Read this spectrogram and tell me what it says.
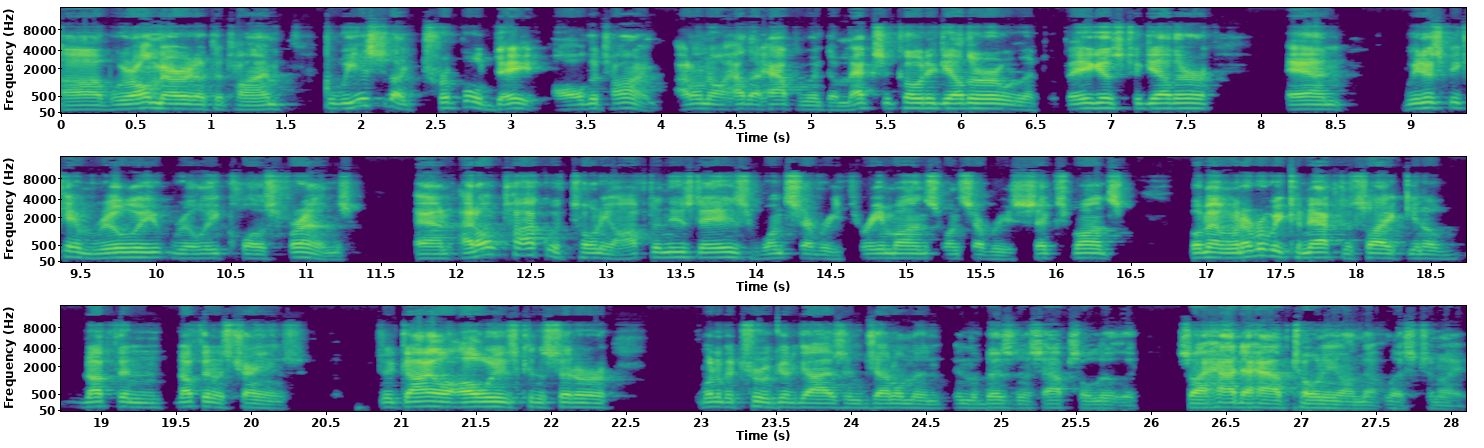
Uh, we were all married at the time. But we used to like triple date all the time. I don't know how that happened. We went to Mexico together. We went to Vegas together, and we just became really, really close friends. And I don't talk with Tony often these days, once every three months, once every six months. But man, whenever we connect, it's like, you know, nothing, nothing has changed. The guy will always consider one of the true good guys and gentlemen in the business. Absolutely. So I had to have Tony on that list tonight.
